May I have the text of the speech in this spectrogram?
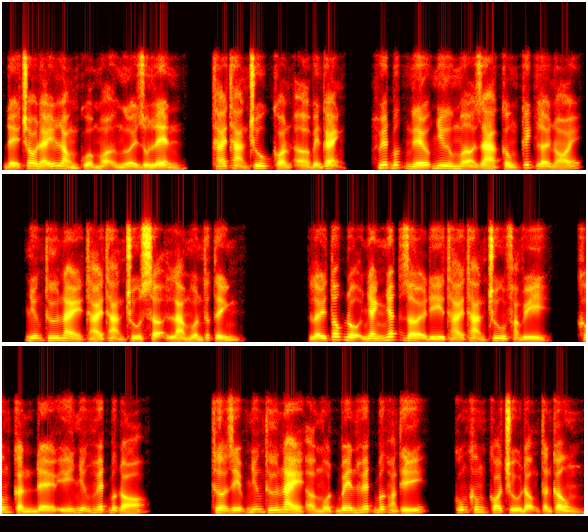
để cho đáy lòng của mọi người run lên, thái thản chu còn ở bên cạnh, huyết bức nếu như mở ra công kích lời nói, những thứ này thái thản chu sợ là muốn thức tỉnh. Lấy tốc độ nhanh nhất rời đi thái thản chu phạm vi, không cần để ý những huyết bức đó. Thừa dịp những thứ này ở một bên huyết bức hoàn tí, cũng không có chủ động tấn công,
